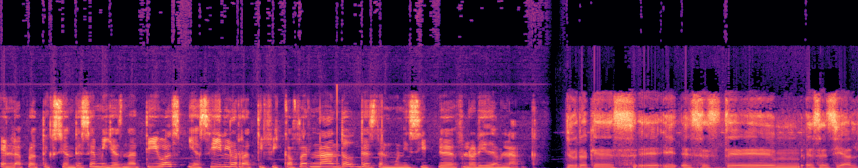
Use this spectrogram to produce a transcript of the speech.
en la protección de semillas nativas y así lo ratifica Fernando desde el municipio de Florida Blanca. Yo creo que es, eh, es este, mm, esencial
